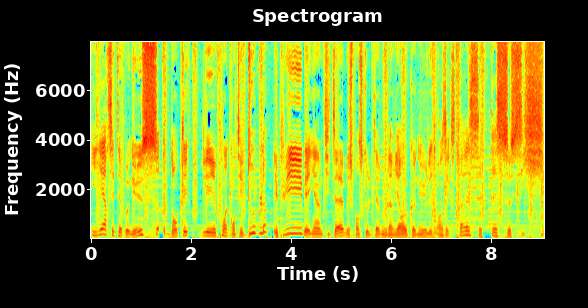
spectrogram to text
Hier c'était bonus, donc les, points comptaient double. Et puis ben, il y a un petit thème, et je pense que le thème vous l'aviez reconnu, les trois extraits, c'était ceci.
